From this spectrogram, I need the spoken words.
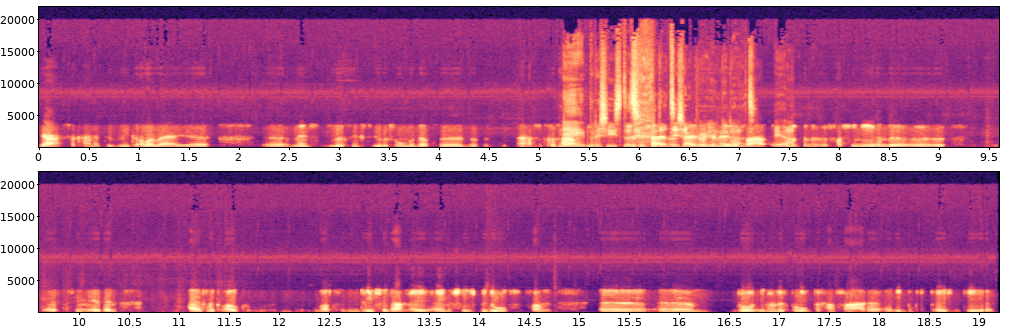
ja, ze gaan natuurlijk niet allerlei uh, mensen de lucht insturen zonder dat, uh, dat het, nou, als het gevaarlijk nee, precies. Dat, is, dat is ook een hele va- Ik vond het een fascinerende, uh, fascinerend. En eigenlijk ook wat Driessen daarmee enigszins bedoelt, van ehm, door in een luchtballon te gaan varen en dit boek te presenteren,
